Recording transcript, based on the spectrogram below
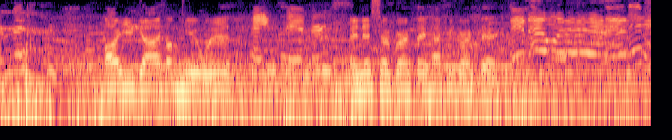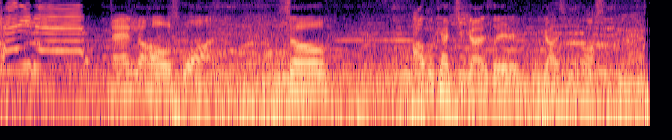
Are All right, you guys, I'm here with, Peyton Sanders. and it's her birthday. Happy birthday. And Ellen. And Hayden. And the whole squad. So, I will catch you guys later. You guys are awesome.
